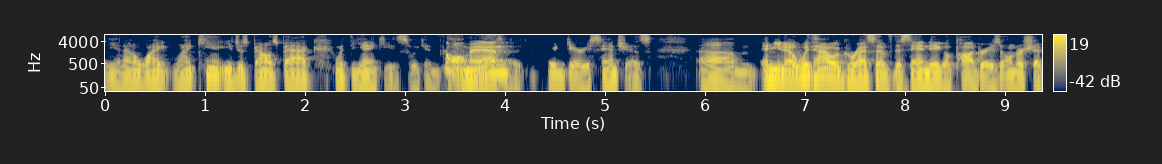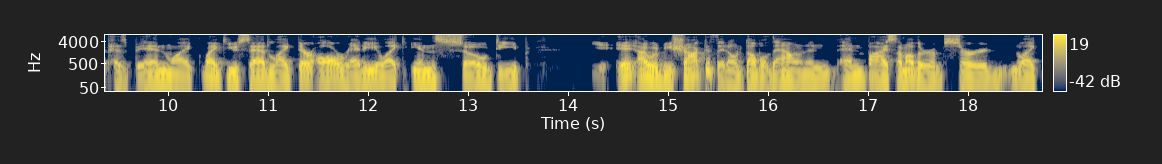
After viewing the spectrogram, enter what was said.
you know why why can't you just bounce back with the Yankees? We could come on, man. Good Gary Sanchez. Um, and you know, with how aggressive the San Diego Padres ownership has been, like like you said, like they're already like in so deep. It, I would be shocked if they don't double down and and buy some other absurd, like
